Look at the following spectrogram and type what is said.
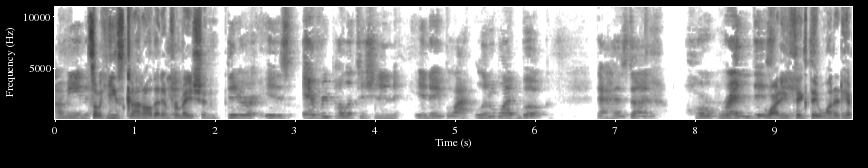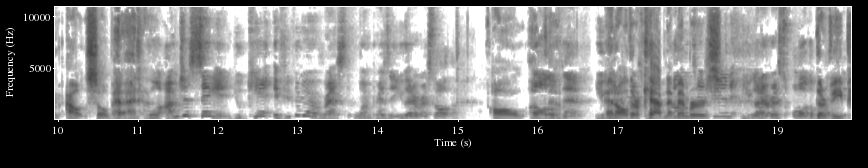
I mean, So he's got all that information. there is every politician in a black little black book that has done horrendous. Why do you things. think they wanted him out so bad? Well, I'm just saying you can't. If you're going to arrest one president, you got to arrest all of them. All of all them. of them. You And all their cabinet members, You got to arrest all the their politicians.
